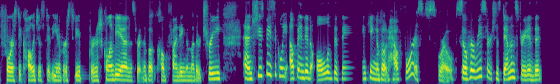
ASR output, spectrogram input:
forest ecologist at the university of british columbia and has written a book called finding the mother tree. And she's basically upended all of the thinking about how forests grow. So her research has demonstrated that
